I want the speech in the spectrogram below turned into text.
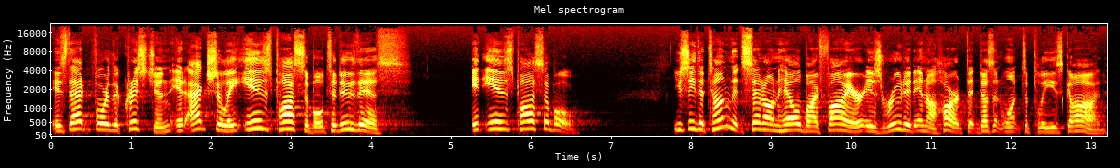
is that for the Christian, it actually is possible to do this. It is possible. You see, the tongue that's set on hell by fire is rooted in a heart that doesn't want to please God.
